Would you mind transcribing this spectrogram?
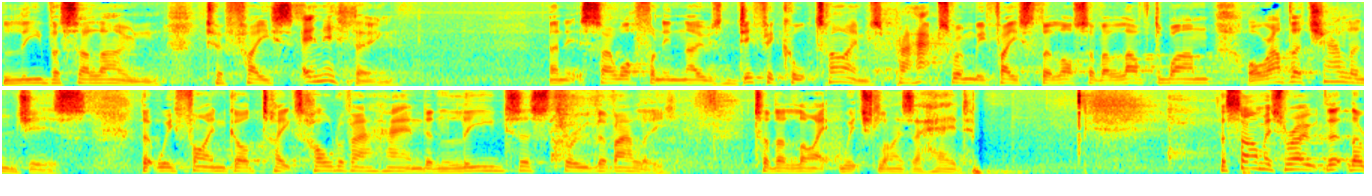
leave us alone to face anything. And it's so often in those difficult times, perhaps when we face the loss of a loved one or other challenges, that we find God takes hold of our hand and leads us through the valley to the light which lies ahead. The psalmist wrote that the,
